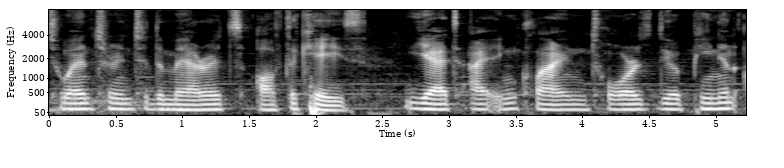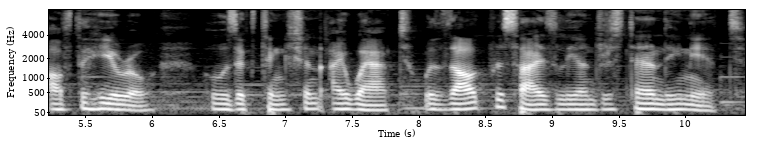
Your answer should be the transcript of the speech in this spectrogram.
to enter into the merits of the case. Yet I inclined towards the opinion of the hero, whose extinction I wept without precisely understanding it.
